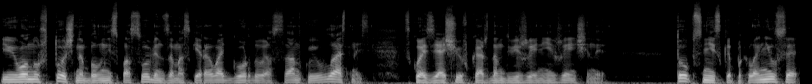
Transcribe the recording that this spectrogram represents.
И он уж точно был не способен замаскировать гордую осанку и властность, сквозящую в каждом движении женщины. Топс низко поклонился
